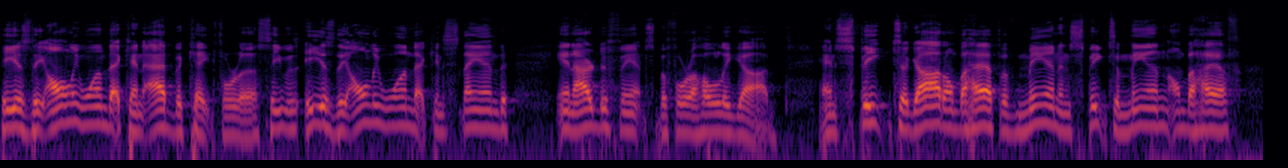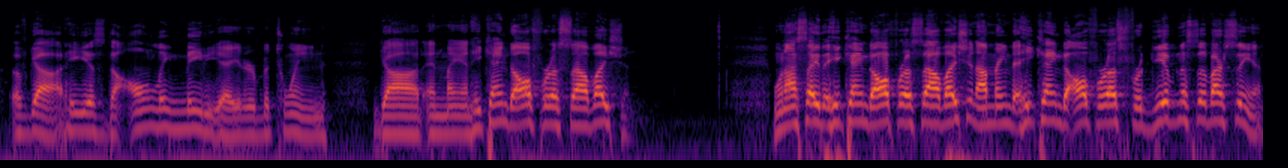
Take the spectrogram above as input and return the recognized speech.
He is the only one that can advocate for us. He, was, he is the only one that can stand in our defense before a holy God and speak to God on behalf of men and speak to men on behalf of God. He is the only mediator between God and man. He came to offer us salvation. When I say that He came to offer us salvation, I mean that He came to offer us forgiveness of our sin.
